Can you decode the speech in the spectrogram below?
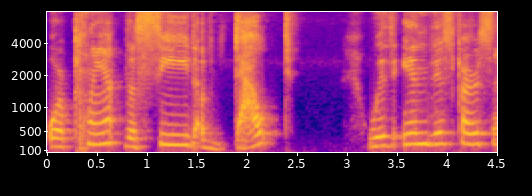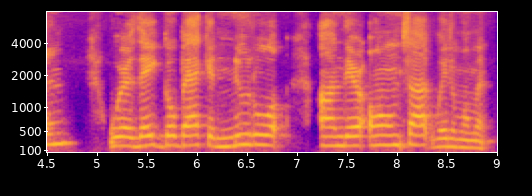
or plant the seed of doubt within this person, where they go back and noodle on their own thought wait a moment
